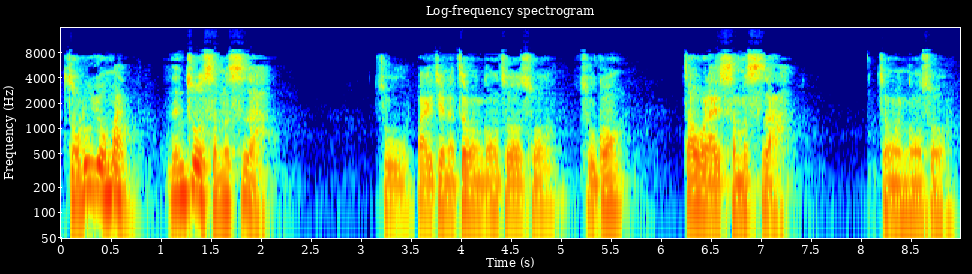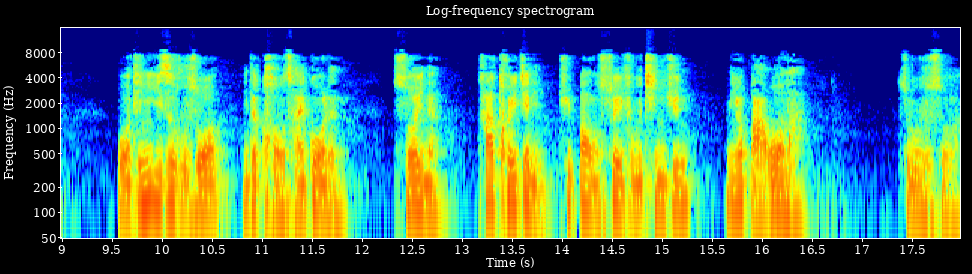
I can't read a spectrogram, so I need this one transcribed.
走路又慢。能做什么事啊？祖武拜见了郑文公之后说：“主公，找我来什么事啊？”郑文公说：“我听易之虎说你的口才过人，所以呢，他推荐你去帮我说服秦军，你有把握吗？”朱武说：“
